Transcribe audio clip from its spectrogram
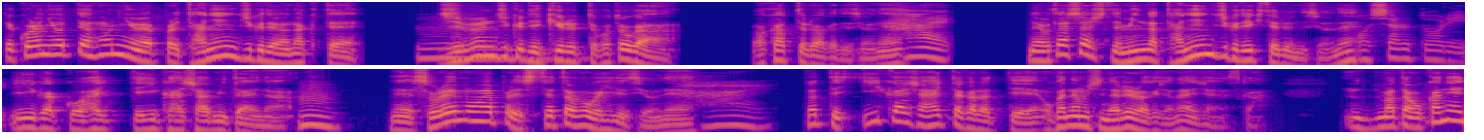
で、これによって本人はやっぱり他人軸ではなくて、自分軸で生きるってことが分かってるわけですよね。はい。で、私たちってみんな他人軸で生きてるんですよねお。っしゃる通り。いい学校入っていい会社みたいな。うん。ね、それもやっぱり捨てた方がいいですよね。はい。だっていい会社入ったからってお金持ちになれるわけじゃないじゃないですか。またお金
